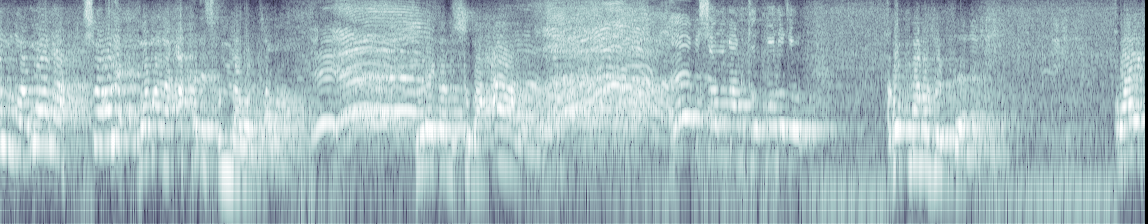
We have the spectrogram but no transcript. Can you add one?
الله ولا صالح ومعنى أهل السنة والجماعة সুবাহান মুসলমান খুব মনোযোগ। খুব মনোযোগ দেন। কয়েক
